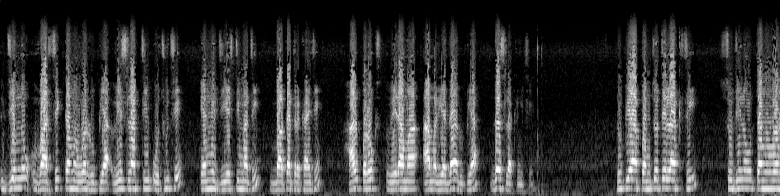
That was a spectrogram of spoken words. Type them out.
જેમનું વાર્ષિક ટર્નઓવર રૂપિયા વીસ લાખથી ઓછું છે, એમને જીએસટીમાંથી બાકાત રખાય છે. હાલ પરોક્ષ વેરામાં આ મર્યાદા રૂપિયા દસ લાખની છે. રૂપિયા પંચોતેર લાખથી સુધીનું ટર્નઓવર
